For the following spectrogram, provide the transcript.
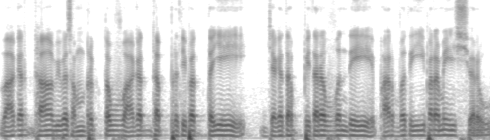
వాగర్ధావివ సంపృక్తౌ వాగర్ధప్రతిపత్తయే జగత పితరౌ వందే పార్వతీ పరమేశ్వరౌ.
